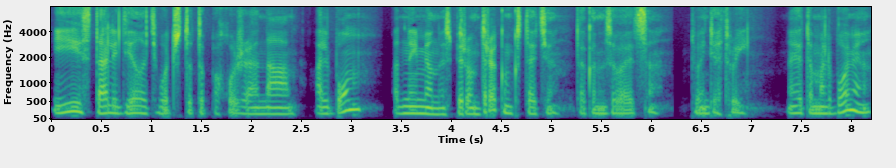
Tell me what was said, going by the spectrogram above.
и стали делать вот что-то похожее на альбом, одноименный с первым треком, кстати, так и называется, 23. На этом альбоме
